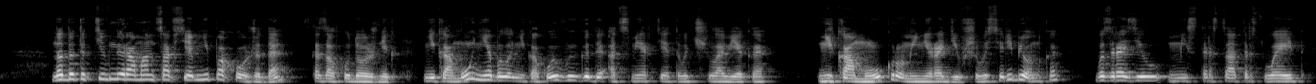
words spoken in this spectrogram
На детективный роман совсем не похоже, да?» – сказал художник. «Никому не было никакой выгоды от смерти этого человека». «Никому, кроме неродившегося ребенка», – возразил мистер Саттерс Уэйт.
